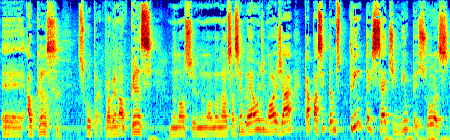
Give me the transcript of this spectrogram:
é, Alcance, desculpa, Programa Alcance, no nosso, no, na nossa Assembleia, onde nós já capacitamos 37 mil pessoas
